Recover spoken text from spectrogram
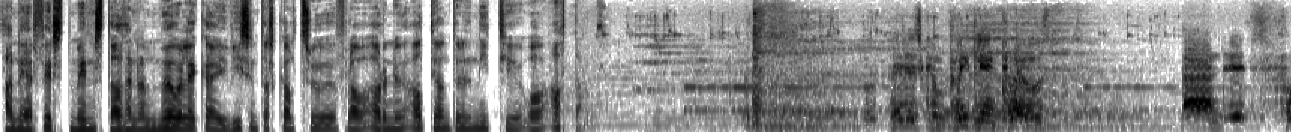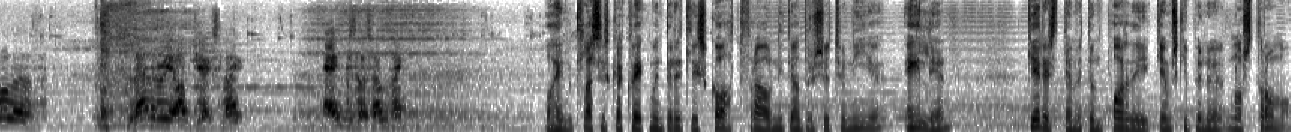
Þannig er fyrst minnst á þennan möguleika í vísindaskáltsugu frá árinu 1898. Is completely enclosed and it's full of leathery objects like eggs or something. Og hinn klassiska kveikmynd Ridley Scott frá 1979, Alien, gerist nefnitt um borði í gemskipinu Nostromo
